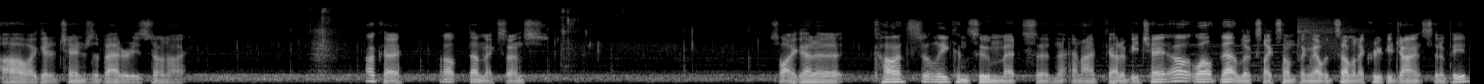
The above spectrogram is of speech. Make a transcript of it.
Oh, I gotta change the batteries, don't I? Okay. Well, that makes sense. So I gotta constantly consume medicine, and I've gotta be cha- Oh, well, that looks like something that would summon a creepy giant centipede.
